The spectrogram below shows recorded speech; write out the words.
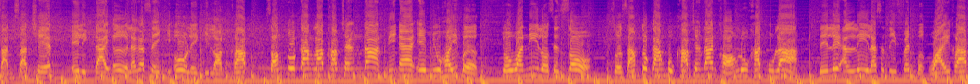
สันซานเชสเอลิกไดเออร์ และก็เซกิโอเลกิลอนครับสองตัวกลางรับครับใช้ทางด้านบีแอร์เอมิลฮอยเบิร์กโจวานนี่โลเซนโซส่วน 3 ตัวกลางบุกครับเชิงด้านของลูคัสมูล่าเดเลอัลลี่และสตีเฟนเบิร์กไวท์ครับ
